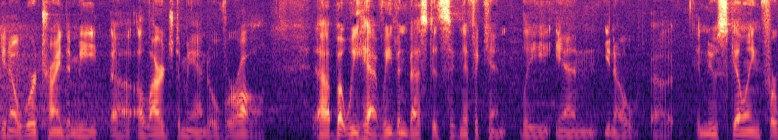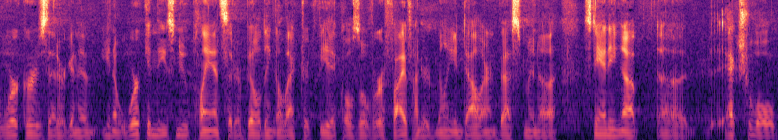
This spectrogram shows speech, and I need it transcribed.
you know we're trying to meet uh, a large demand overall. Uh, but we have we've invested significantly in you know uh, new skilling for workers that are going to you know work in these new plants that are building electric vehicles over a 500 million dollar investment uh, standing up uh, actual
